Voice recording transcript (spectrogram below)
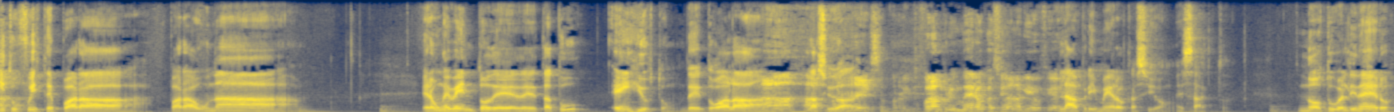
Y tú fuiste para, para una... Era un evento de, de tatú en Houston, de toda la, la ciudad. Correcto, correcto. Fue la primera ocasión en la que yo fui. La primera ocasión, exacto. No tuve el dinero,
